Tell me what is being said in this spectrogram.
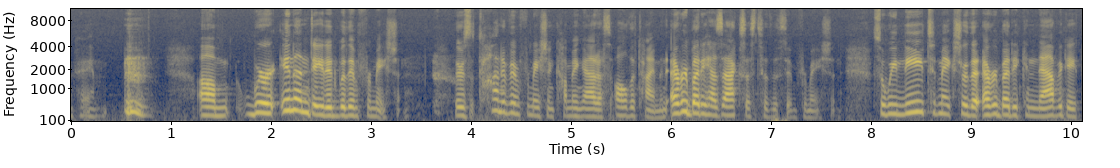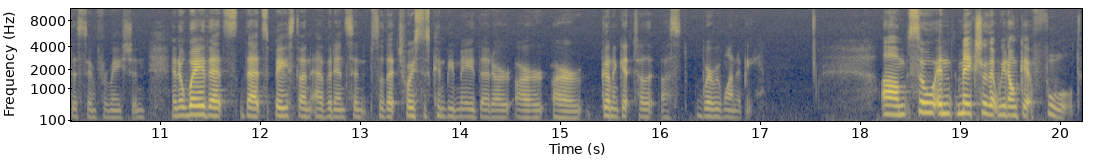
Okay. um, we're inundated with information. There's a ton of information coming at us all the time, and everybody has access to this information. So we need to make sure that everybody can navigate this information in a way that's, that's based on evidence and so that choices can be made that are, are, are going to get to us where we want to be. Um, so, and make sure that we don't get fooled.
